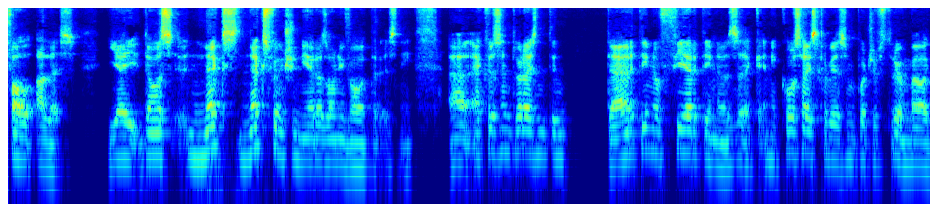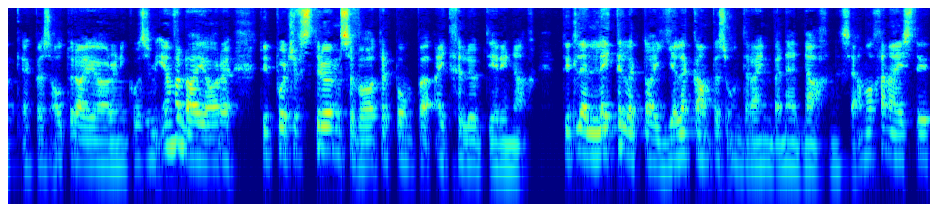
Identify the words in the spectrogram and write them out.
val alles. Jy daar's niks niks funksioneer as daar nie water is nie. Uh, ek was in 2013 of 14 was ek in die koshuis gewees in Potchefstroom wel ek, ek was altyd daai jare in die kos en een van daai jare toe Potchefstroom se waterpompe uitgeloop deur die nag toe het hulle letterlik daai hele kampus ontruim binne 'n dag en sê almal gaan huis toe.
